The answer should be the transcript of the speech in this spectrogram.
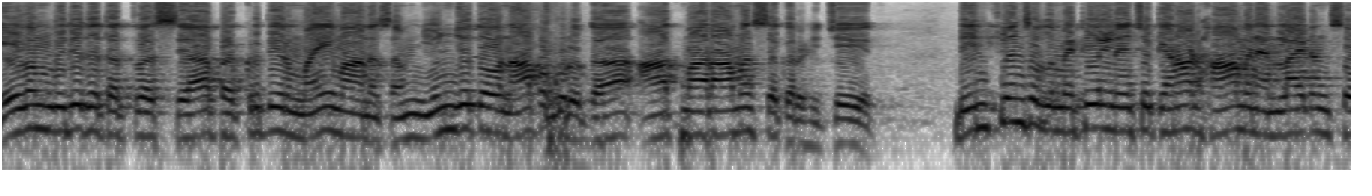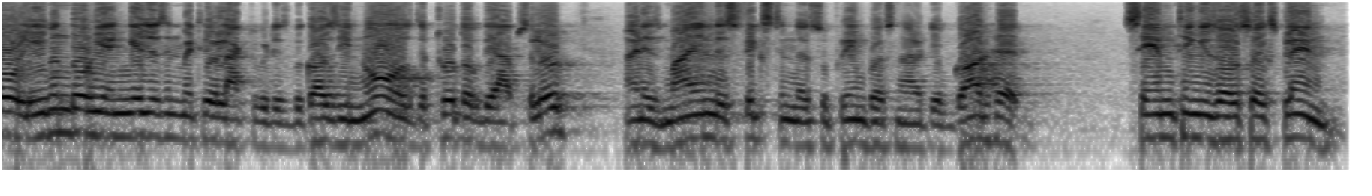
एवं विदित तत्वस्य प्रकृतिर्मयि मानसम युंजतो नापकुरुत आत्मारामस्य करहि चेत The influence of the material nature cannot harm an enlightened soul even though he engages in material activities because he knows the truth of the Absolute and his mind is fixed in the Supreme Personality of Godhead. Same thing is also explained.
